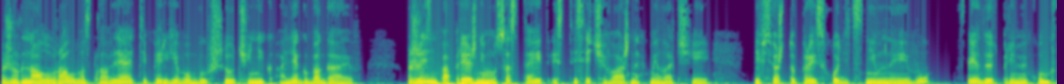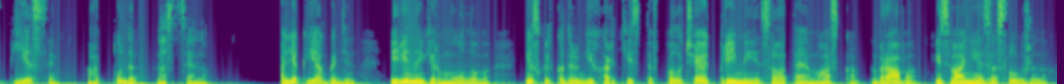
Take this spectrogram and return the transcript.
Журнал «Урал» возглавляет теперь его бывший ученик Олег Багаев. Жизнь по-прежнему состоит из тысячи важных мелочей — и все, что происходит с ним наяву, следует прямиком в пьесы, а оттуда на сцену. Олег Ягодин, Ирина Ермолова, несколько других артистов получают премии «Золотая маска», «Браво» и «Звание заслуженных».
